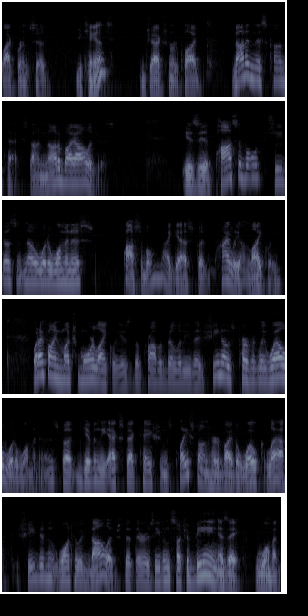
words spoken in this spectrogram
Blackburn said, You can't? And Jackson replied, not in this context. I'm not a biologist. Is it possible she doesn't know what a woman is? Possible, I guess, but highly unlikely. What I find much more likely is the probability that she knows perfectly well what a woman is, but given the expectations placed on her by the woke left, she didn't want to acknowledge that there is even such a being as a woman.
